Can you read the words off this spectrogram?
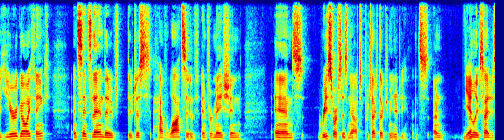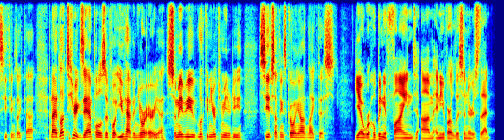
a year ago, I think, and since then they've they just have lots of information and resources now to protect their community. It's I'm yeah. really excited to see things like that. And I'd love to hear examples of what you have in your area. So maybe look in your community, see if something's going on like this. Yeah, we're hoping to find um, any of our listeners that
